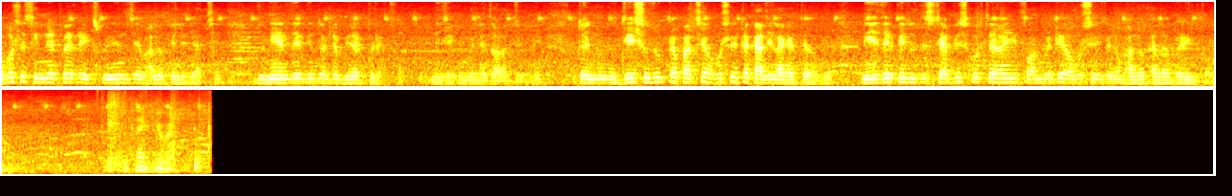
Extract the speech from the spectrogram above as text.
অবশ্যই সিনিয়র প্লেয়ারের এক্সপিরিয়েন্স যে ভালো খেলে যাচ্ছে জুনিয়রদের কিন্তু একটা বিরাট প্ল্যাটফর্ম নিজেকে মেনে ধরার জন্য। তো যে সুযোগটা পাচ্ছে অবশ্যই এটা কাজে লাগাতে হবে। নিজেদেরকে যদি স্ট্যাবলিশ করতে হয় এই ফর্মেটে অবশ্যই এটাকে ভালো খেলা ভেরি ইম্পর্টেন্ট থ্যাংক ইউ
